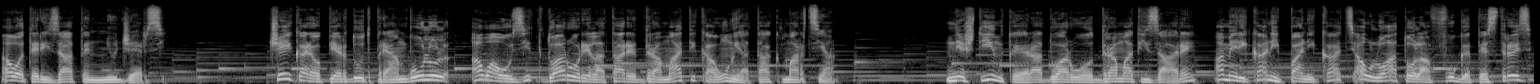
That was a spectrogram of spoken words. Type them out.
au aterizat în New Jersey. Cei care au pierdut preambulul au auzit doar o relatare dramatică a unui atac marțian. Neștiind că era doar o dramatizare, americanii panicați au luat-o la fugă pe străzi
